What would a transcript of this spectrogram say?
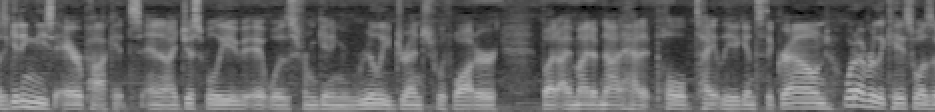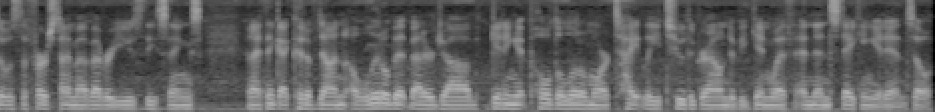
I was getting these air pockets, and I just believe it was from getting really drenched with water but I might have not had it pulled tightly against the ground. Whatever the case was, it was the first time I've ever used these things, and I think I could have done a little bit better job getting it pulled a little more tightly to the ground to begin with and then staking it in. So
